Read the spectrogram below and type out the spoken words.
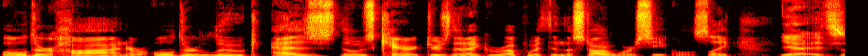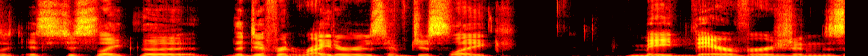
older Han or older Luke as those characters that I grew up with in the Star Wars sequels. Like yeah. It's it's just like the the different writers have just like made their versions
